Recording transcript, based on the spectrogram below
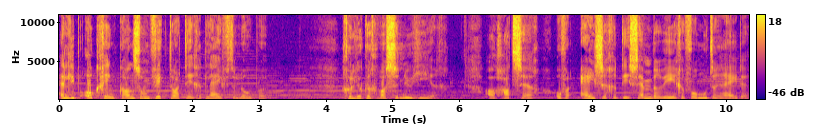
en liep ook geen kans om Victor tegen het lijf te lopen. Gelukkig was ze nu hier, al had ze er over ijzige decemberwegen voor moeten rijden.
